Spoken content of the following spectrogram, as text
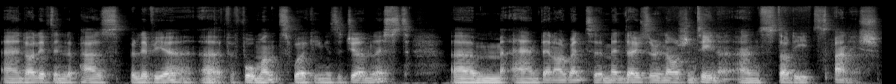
and I lived in La Paz, Bolivia, uh, for four months, working as a journalist. Um, and then I went to Mendoza in Argentina and studied Spanish.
